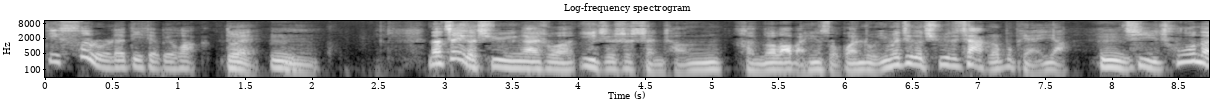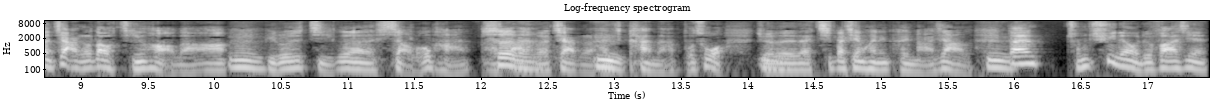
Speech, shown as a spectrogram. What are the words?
第四轮的地铁规划。对，嗯。那这个区域应该说一直是沈城很多老百姓所关注，因为这个区域的价格不便宜啊。嗯，起初呢价格倒挺好的啊。嗯，比如几个小楼盘，是的，价格还是看的还不错，觉得在七八千块钱可以拿下了。嗯，但是从去年我就发现，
